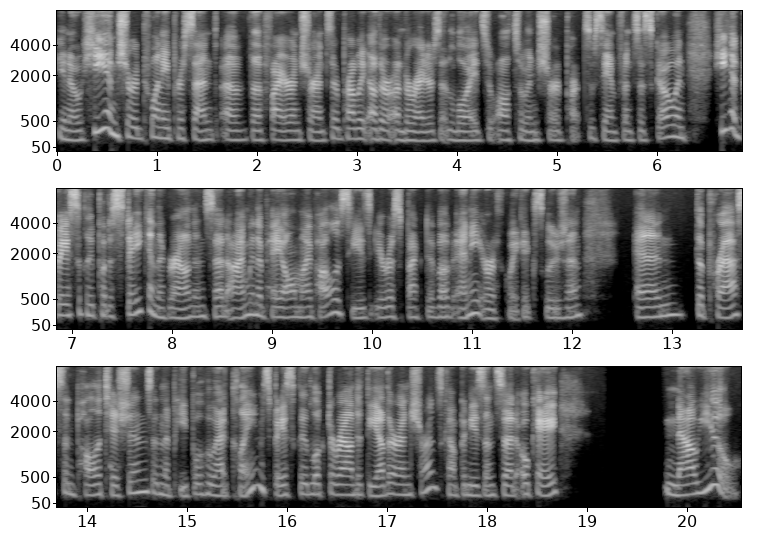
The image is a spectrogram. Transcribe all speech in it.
you know, he insured 20% of the fire insurance. There are probably other underwriters at Lloyd's who also insured parts of San Francisco. And he had basically put a stake in the ground and said, I'm going to pay all my policies irrespective of any earthquake exclusion. And the press and politicians and the people who had claims basically looked around at the other insurance companies and said, okay, now you.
